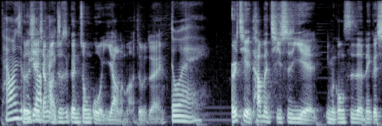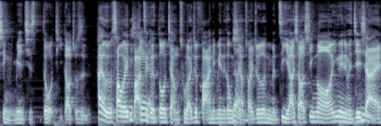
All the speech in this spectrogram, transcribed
台湾是不需要。可是现在香港就是跟中国一样了嘛，对不对？对，而且他们其实也，你们公司的那个信里面其实都有提到，就是他有稍微把这个都讲出来，就法案里面的东西讲出来，就说你们自己要小心哦，因为你们接下来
